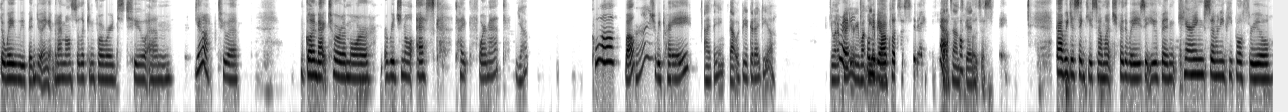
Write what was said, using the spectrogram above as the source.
the way we've been doing it. But I'm also looking forward to, um, yeah, to a going back to a more original esque type format. Yep. Cool. Well, right. should we pray? I think that would be a good idea. You want to pray or you want Well, me to maybe pray? I'll close this today. Yeah, That sounds I'll good. close this today. God, we just thank you so much for the ways that you've been carrying so many people through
